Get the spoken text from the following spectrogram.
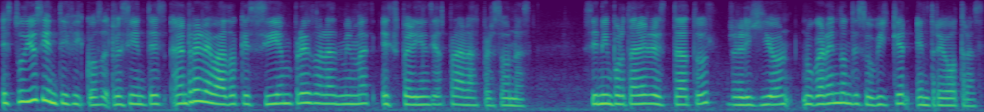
Estudios científicos recientes han relevado que siempre son las mismas experiencias para las personas, sin importar el estatus, religión, lugar en donde se ubiquen, entre otras.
